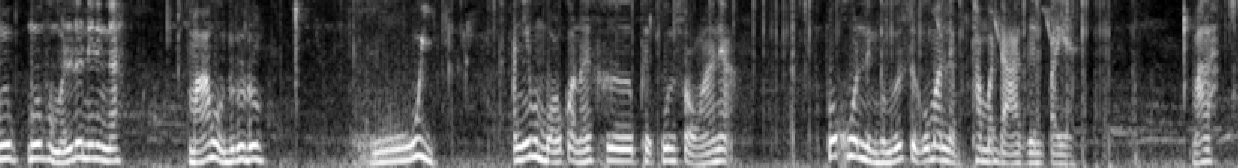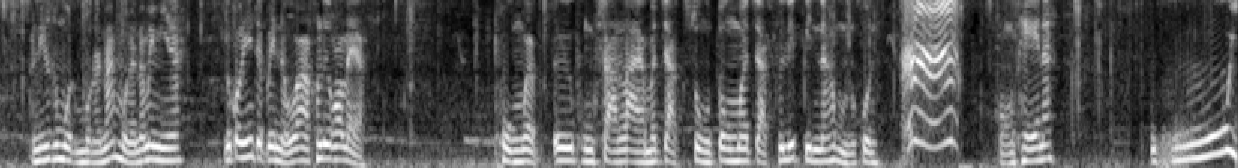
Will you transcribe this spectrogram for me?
มือมือผมมันลื่นนิดนึงนะหมาผมดูดูดูโอ้ยอันนี้ผมบอกก่อนนะคือเผ็ดคูณสองนะเนี่ยพวกคูณหนึ่งผมรู้สึกว่ามันแบบธรรมดาเกินไปไงมาละอันนี้คือหมดหมดแล้วนะหมดแล้วนะไม่มีนะแล้วก็อันนี้จะเป็นแบบว่าเขาเรียกว่าอะไรอะ ผงแบบเออผงสาลายมาจากส่งตรงมาจากฟิลิปปินส์นะครับผมทุกคนของเทนะโอ้โหย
